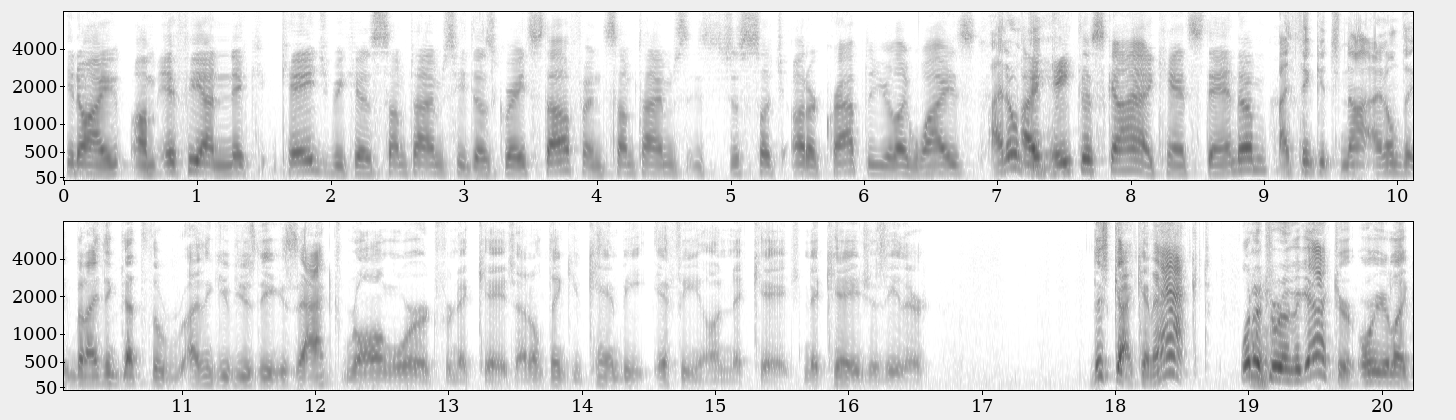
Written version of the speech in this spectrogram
you know, I, I'm iffy on Nick Cage because sometimes he does great stuff, and sometimes it's just such utter crap that you're like, why is I don't I think- hate this guy. I can't stand him. I think it's not. I don't think, but I think that's the. I think you've used the exact wrong word for Nick Cage. I don't think you can be iffy on Nick Cage. Nick Cage is either this guy can act. What a oh. terrific actor! Or you're like,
